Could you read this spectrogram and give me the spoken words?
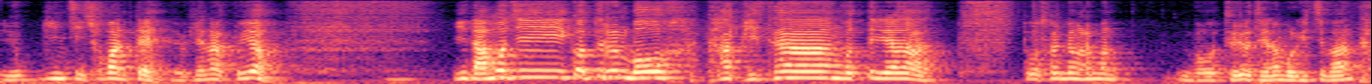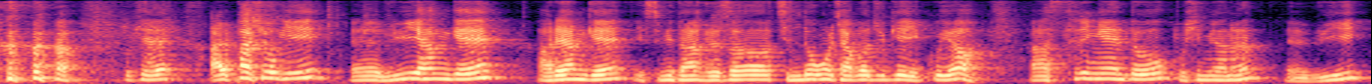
6, 인치 초반대 이렇게 해놨고요. 이 나머지 것들은 뭐 다 비슷한 것들이라 또 설명을 한번 뭐 드려도 되나 모르겠지만 이렇게 알파 쇼기 예, 위에 한 개, 아래 한 개 있습니다. 그래서 진동을 잡아주기에 있고요. 아, 스트링에도 보시면은 예, 위,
